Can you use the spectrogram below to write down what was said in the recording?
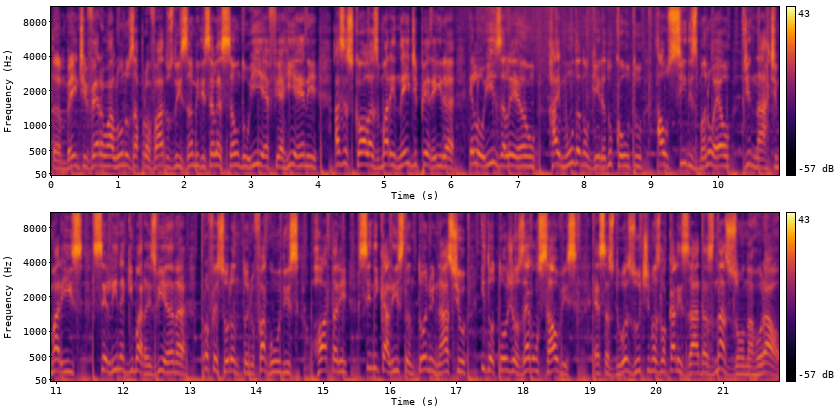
Também tiveram alunos aprovados do exame de seleção do IFRN as escolas Marineide Pereira, Heloísa Leão, Raimunda Nogueira do Couto, Alcides Manuel, Dinarte Maris, Celina Guimarães Viana, professor Antônio Fagundes, Rotary, sindicalista Antônio Inácio e Dr. José Gonçalves, essas duas últimas localizadas na zona rural.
